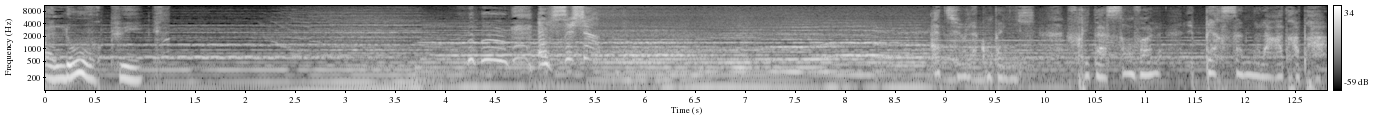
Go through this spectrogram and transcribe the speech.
Elle l'ouvre, puis... elle s'échappe Adieu la compagnie. Frida s'envole et personne ne la rattrapera.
